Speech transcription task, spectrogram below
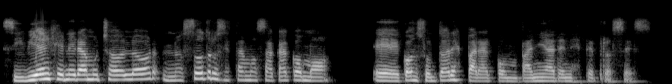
Si bien genera mucho dolor, nosotros estamos acá como eh, consultores para acompañar en este proceso.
